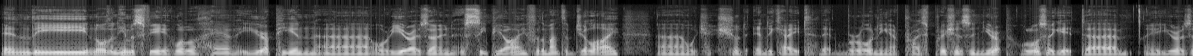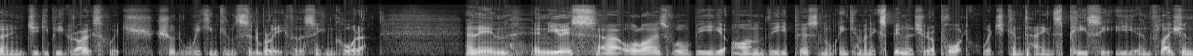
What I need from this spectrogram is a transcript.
In the Northern Hemisphere, we'll have European uh, or Eurozone CPI for the month of July, uh, which should indicate that broadening of price pressures in Europe. We'll also get uh, Eurozone GDP growth, which should weaken considerably for the second quarter. And then in the US, uh, all eyes will be on the personal income and expenditure report, which contains PCE inflation.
